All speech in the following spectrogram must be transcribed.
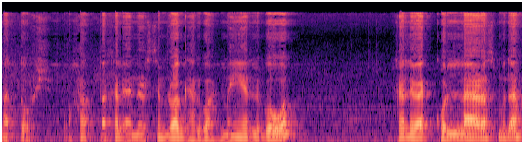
ما تتوهش. وحتى خلينا نرسم الواجهة الوهمية اللي جوه. خلي بالك كل اللي أنا رسمه ده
